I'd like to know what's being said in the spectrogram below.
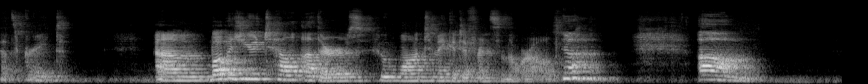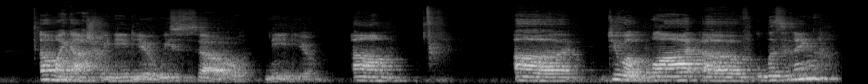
That's great. Um, what would you tell others who want to make a difference in the world? um, oh my gosh, we need you. We so need you. Um, uh, do a lot of listening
